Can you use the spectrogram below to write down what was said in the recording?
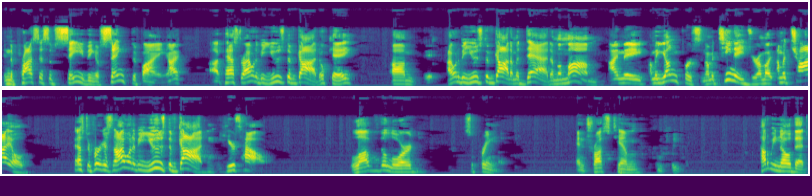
in the process of saving, of sanctifying. I, uh, Pastor, I want to be used of God. Okay, um, I want to be used of God. I'm a dad. I'm a mom. I'm a, I'm a young person. I'm a teenager. I'm a, I'm a child. Pastor Ferguson, I want to be used of God. And here's how love the Lord supremely and trust Him completely. How do we know that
